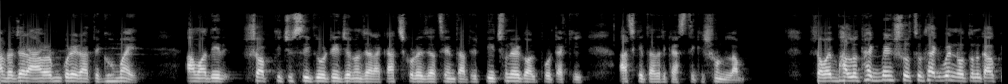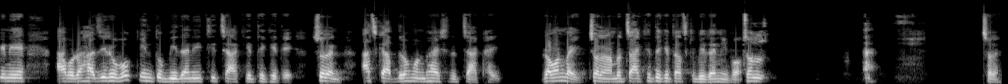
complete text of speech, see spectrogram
আমরা যারা আরাম করে রাতে ঘুমাই আমাদের সবকিছু সিকিউরিটির জন্য যারা কাজ করে যাচ্ছেন তাদের পিছনের গল্পটা কি আজকে তাদের কাছ থেকে শুনলাম। সবাই ভালো থাকবেন সুস্থ থাকবেন নতুন কাউকে নিয়ে আবারও হাজির হব কিন্তু বিদায় নিচ্ছি চা খেতে খেতে। চলেন আজকে আব্দুর রহমান ভাইয়ের সাথে চা খাই। রহমান ভাই চলেন আমরা চা খেতে খেতে আজকে বিদায় নিব। চল চলেন।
